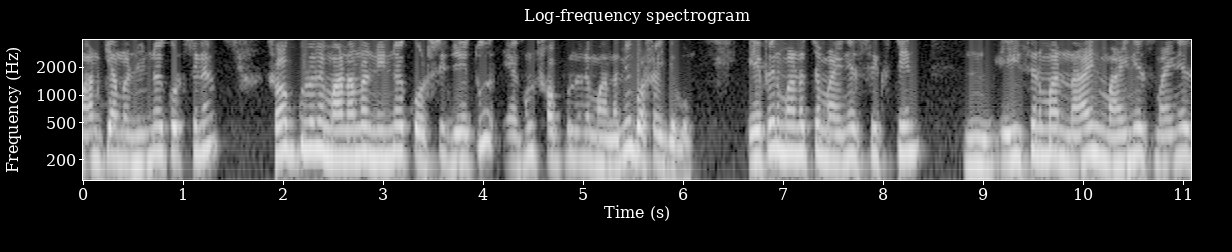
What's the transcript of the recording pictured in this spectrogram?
মান কি আমরা নির্ণয় করছি না? সবগুলোর মান আমরা নির্ণয় করছি যেহেতু এখন সবগুলোর মান আমি বসাই দেব। এফ এর মান হচ্ছে মাইনাস সিক্সটিন এইচ এর মান নাইন মাইনাস মাইনাস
